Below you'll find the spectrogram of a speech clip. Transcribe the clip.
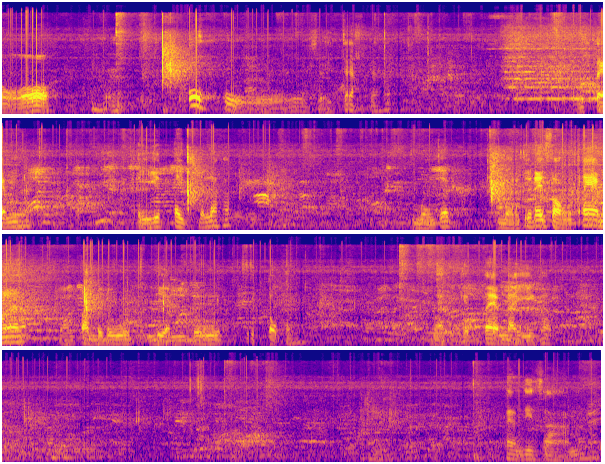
อ๋อโอ้โหสวยจัดนะครับเต็มตีติดไปแล้วครับ เหมือนจะเหมือนจะได้สองแต้มนะครับลองตอนไปดูเหลี่ยมดูตกนะครับน่าจะเก็บแต้มได้อีกครับ ต้มที่สามนะครับ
